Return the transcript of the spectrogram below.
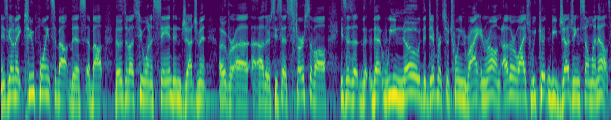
He's going to make two points about this, about those of us who want to stand in judgment over uh, others. He says, first of all, he says that, that we know the difference between right and wrong. Otherwise, we couldn't be judging someone else.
